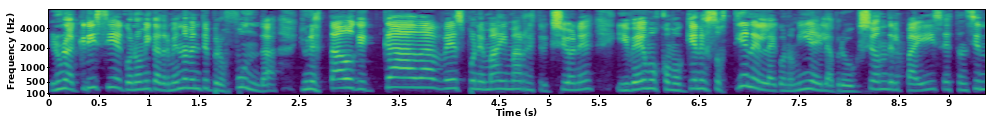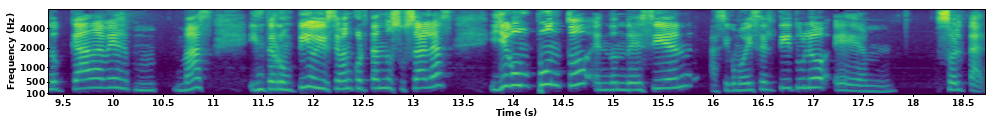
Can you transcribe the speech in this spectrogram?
en una crisis económica tremendamente profunda y un Estado que cada vez pone más y más restricciones y vemos como quienes sostienen la economía y la producción del país están siendo cada vez más interrumpidos y se van cortando sus alas. Y llega un punto en donde deciden, así como dice el título, em, soltar,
